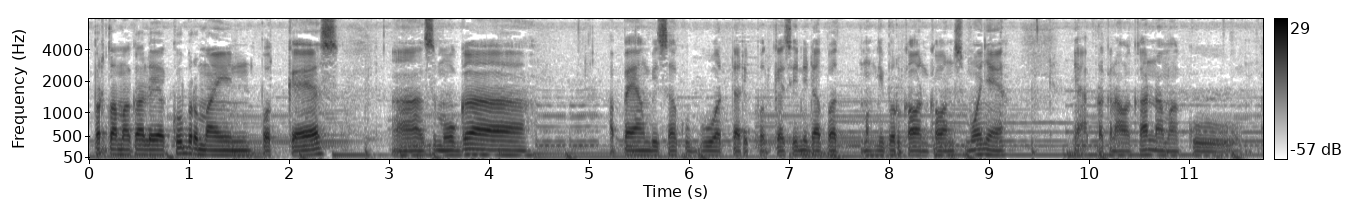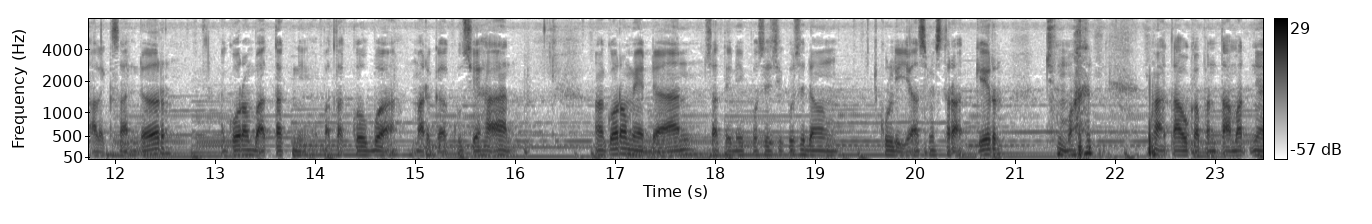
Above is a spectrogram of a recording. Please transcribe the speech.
Pertama kali aku bermain podcast. Uh, semoga apa yang bisa aku buat dari podcast ini dapat menghibur kawan-kawan semuanya ya. Ya perkenalkan namaku Alexander. Aku orang Batak nih Batak Koba marga Kusihaan aku orang Medan saat ini posisiku sedang kuliah semester akhir cuman nggak tahu kapan tamatnya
